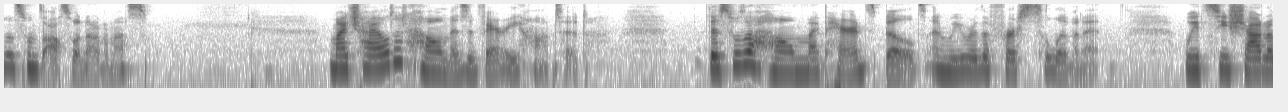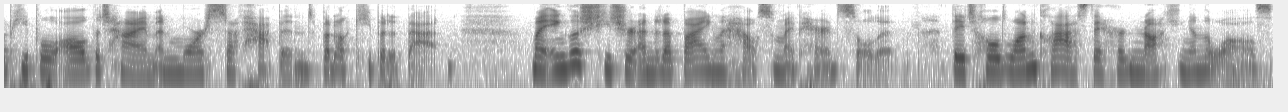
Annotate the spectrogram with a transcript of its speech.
This one's also anonymous. My childhood home is very haunted. This was a home my parents built, and we were the first to live in it. We'd see shadow people all the time, and more stuff happened, but I'll keep it at that. My English teacher ended up buying the house when my parents sold it. They told one class they heard knocking in the walls.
